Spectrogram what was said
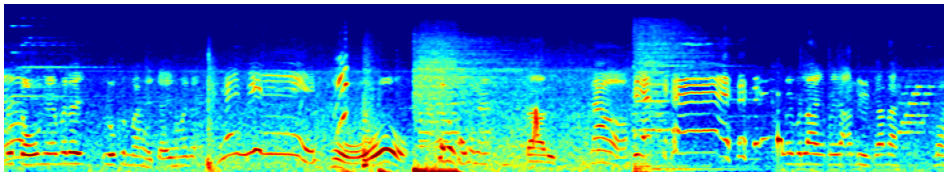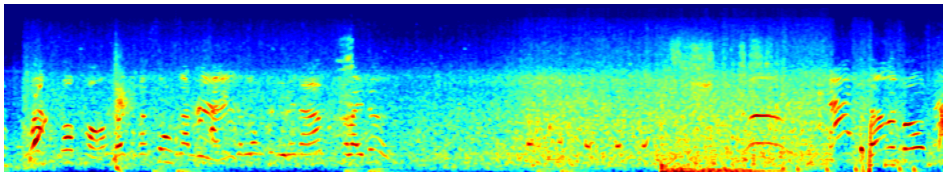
ไม่โกงไงไม่ได้ลุกขึ้นมาหายใจใช่ไหมเนี่ย ไม่มีโอ้โหสรุปใครชนะดาวดิ เราเหรอเพียแค่ ไม่เป็นไรไปอันอื่นกันนะมามารอบของเราจะมาสู้กันใครจะลงไปอยู่ในน้ำสไลเดอร์ได้ดาวกันลงได้ลงไปไ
